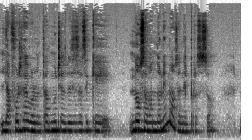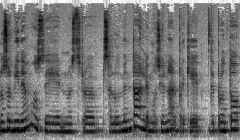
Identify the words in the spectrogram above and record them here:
la fuerza de voluntad muchas veces hace que nos abandonemos en el proceso nos olvidemos de nuestra salud mental, emocional, porque de pronto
